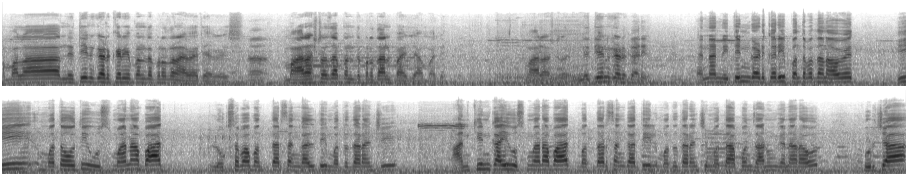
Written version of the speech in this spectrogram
आम्हाला नितीन गडकरी पंतप्रधान हवे त्यावेळेस महाराष्ट्राचा पंतप्रधान पाहिजे आम्हाला. महाराष्ट्र नितीन गडकरी. त्यांना नितीन गडकरी पंतप्रधान हवेत. ही मतं होती उस्मानाबाद लोकसभा मतदारसंघातील मतदारांची. आणखीन काही उस्मानाबाद मतदारसंघातील मतदारांची मतं आपण जाणून घेणार आहोत. पुढच्या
